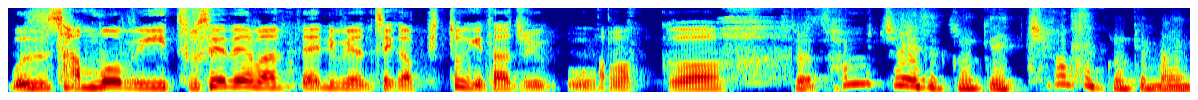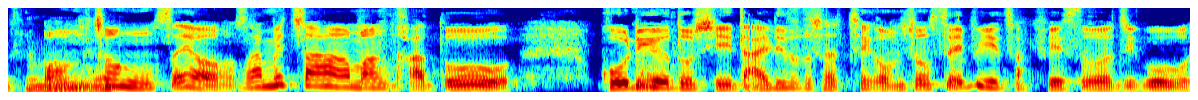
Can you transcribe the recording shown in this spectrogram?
무슨 잡몹이 두세 대만 때리면 제가 피통이 다 줄고 아, 맞고 저 3차에서 그렇게 체감상 그렇게 많이 거예요? 엄청 세요. 3회차만 가도 고리우 도시 난이도 자체가 엄청 세비에 잡혀 있어가지고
